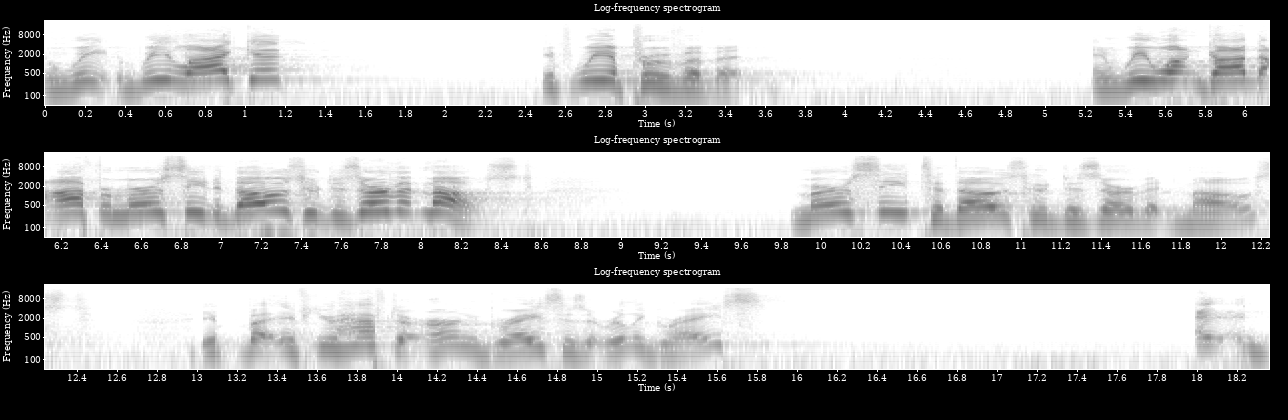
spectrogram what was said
And we, we like it if we approve of it. And we want God to offer mercy to those who deserve it most. Mercy to those who deserve it most. If, but if you have to earn grace, is it really grace? And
